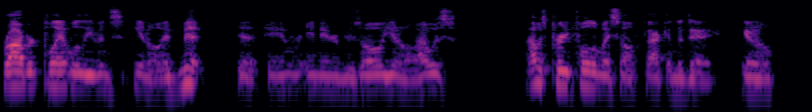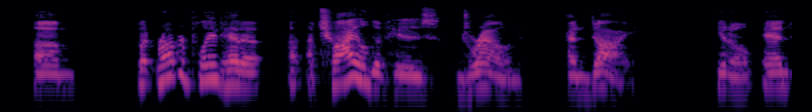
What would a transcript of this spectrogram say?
Robert Plant will even you know admit uh, in in interviews, oh you know I was I was pretty full of myself back in the day, you know. Um, but Robert Plant had a, a, a child of his drown and die, you know, and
